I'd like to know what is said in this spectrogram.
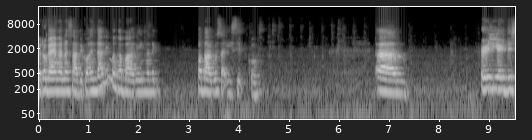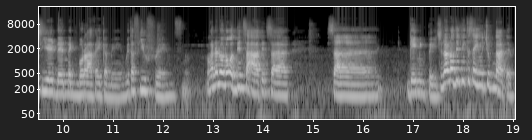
Pero gaya nga ng sabi ko, ang dami mga bagay na nagpabago sa isip ko. Um, earlier this year din nagboracay kami with a few friends. No? Mga nanonood din sa atin sa sa gaming page. Nanonood din dito sa YouTube natin.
